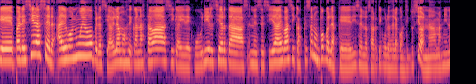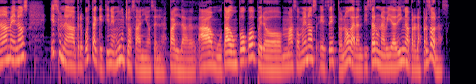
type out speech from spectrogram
que pareciera ser algo nuevo, pero si hablamos de canasta básica y de cubrir ciertas necesidades básicas, que son un poco las que dicen los artículos de la Constitución, nada más ni nada menos, es una propuesta que tiene muchos años en la espalda. Ha mutado un poco, pero más o menos es esto, ¿no? Garantizar una vida digna para las personas.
